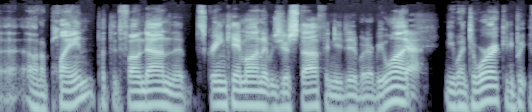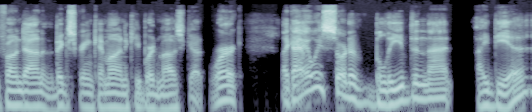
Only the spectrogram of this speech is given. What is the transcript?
uh, on a plane, put the phone down, the screen came on, it was your stuff, and you did whatever you want. Yeah. You went to work and you put your phone down, and the big screen came on, and keyboard and mouse, you got work. Like yeah. I always sort of believed in that idea.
